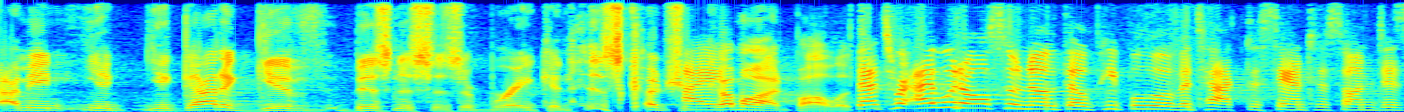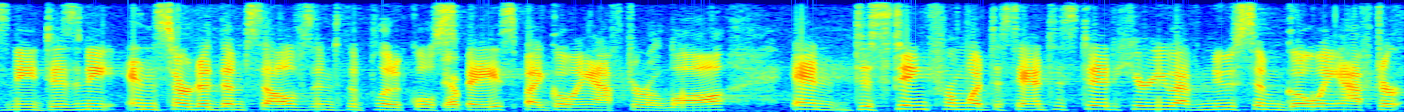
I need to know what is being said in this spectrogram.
I mean you you got to give businesses a break in this country. I, Come on, politics. That's right. I would also note though people who have attacked DeSantis on Disney. Disney inserted themselves into the political yep. space by going after a law. And distinct from what DeSantis did, here you have Newsom going after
